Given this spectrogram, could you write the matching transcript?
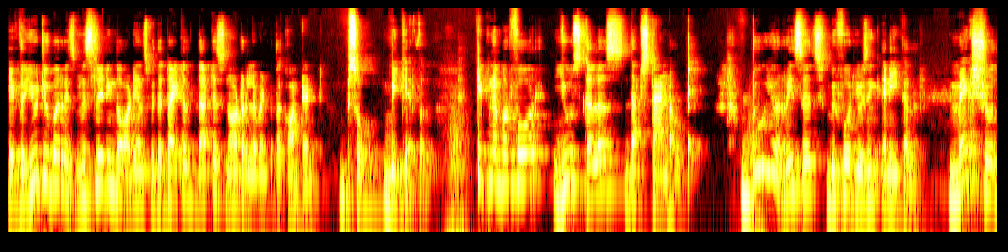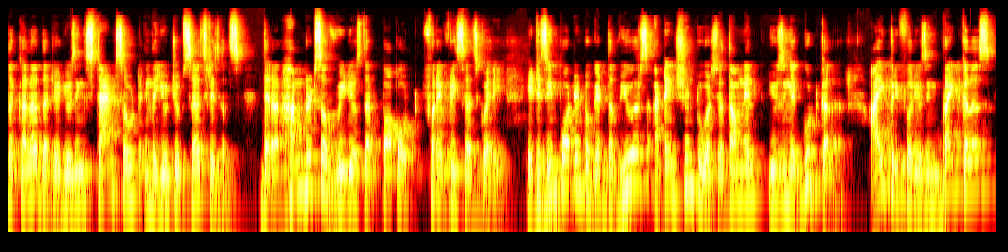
if the YouTuber is misleading the audience with a title that is not relevant to the content. So be careful. Tip number 4 Use colors that stand out. Do your research before using any color. Make sure the color that you're using stands out in the YouTube search results. There are hundreds of videos that pop out for every search query. It is important to get the viewer's attention towards your thumbnail using a good color. I prefer using bright colors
